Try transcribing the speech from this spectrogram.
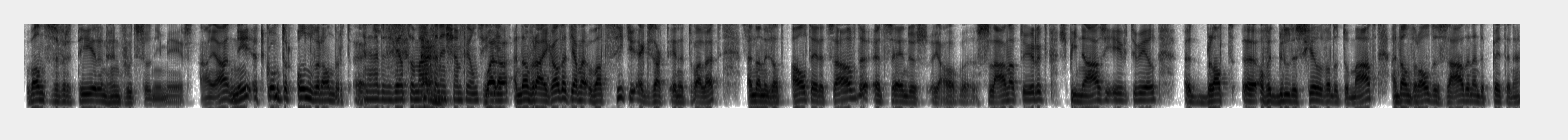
want ze verteren hun voedsel niet meer. Ah ja, nee, het komt er onveranderd uit. En dan hebben ze veel tomaten en champignons gegeten. Voilà. En dan vraag ik altijd, ja, maar wat ziet u exact in het toilet? En dan is dat altijd hetzelfde. Het zijn dus ja, sla natuurlijk, spinazie eventueel, het blad, eh, of het bedoel, de schil van de tomaat, en dan vooral de zaden en de pitten. Hè.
